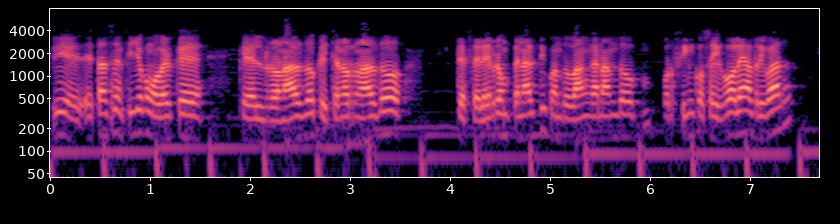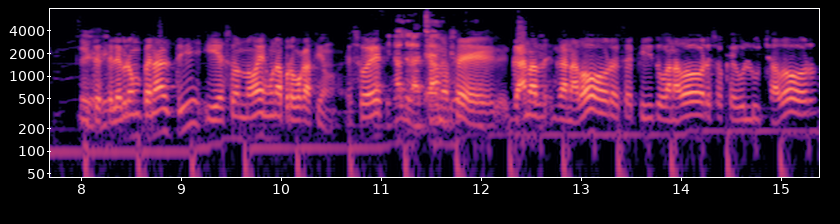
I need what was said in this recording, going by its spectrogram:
Sí, es tan sencillo como ver que el Ronaldo, Cristiano Ronaldo, te celebra un penalti cuando van ganando por 5 o 6 goles al rival y te celebra un penalti y eso no es una provocación. Eso es, final de la eh, no sé, ganador, ese espíritu ganador, eso es que es un luchador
